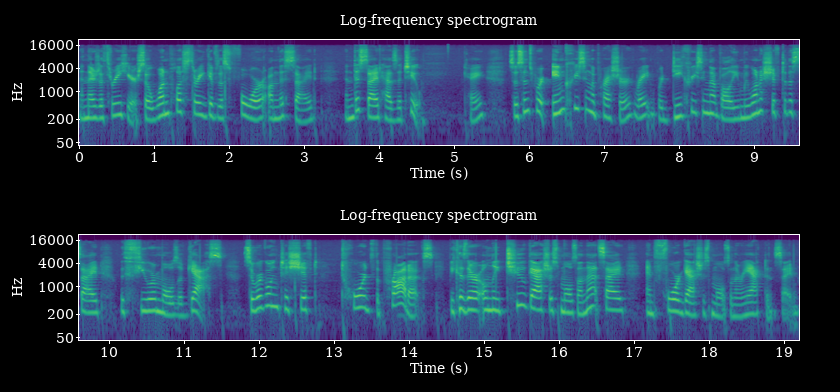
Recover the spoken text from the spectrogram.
and there's a 3 here. So 1 plus 3 gives us 4 on this side, and this side has a 2. Okay, so since we're increasing the pressure, right, we're decreasing that volume, we want to shift to the side with fewer moles of gas. So we're going to shift towards the products because there are only two gaseous moles on that side and four gaseous moles on the reactant side.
